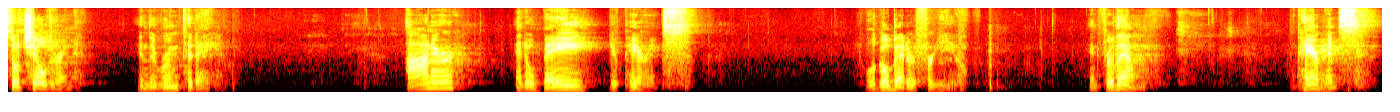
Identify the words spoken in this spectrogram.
So, children in the room today, honor and obey your parents. It will go better for you and for them. Parents,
